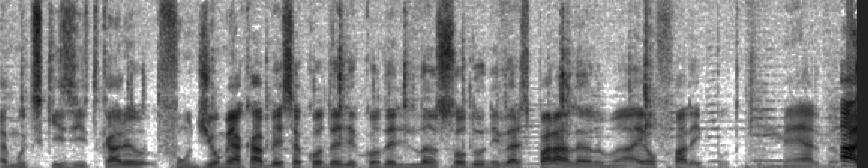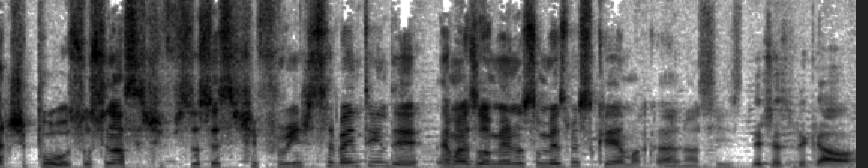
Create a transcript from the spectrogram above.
é muito esquisito, cara. Eu fundiu minha cabeça quando ele, quando ele lançou do universo paralelo. mano. Aí eu falei, puta, que merda. Ah, tipo, se você, não assistir, se você assistir Fringe, você vai entender. É mais ou menos o mesmo esquema, Ah, cara. não assisto. Deixa eu explicar, ó.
